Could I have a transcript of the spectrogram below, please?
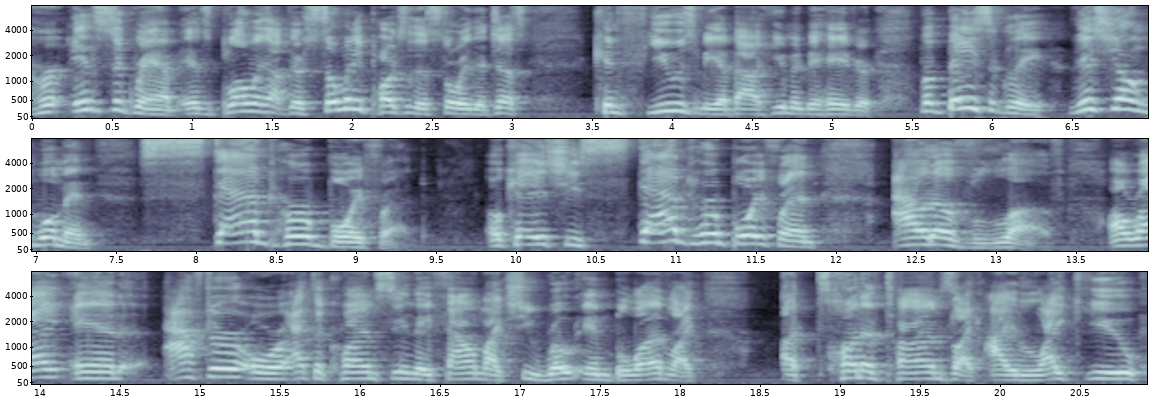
her Instagram is blowing up. There's so many parts of the story that just confuse me about human behavior. But basically, this young woman stabbed her boyfriend, okay? She stabbed her boyfriend out of love, all right? And after or at the crime scene, they found like she wrote in blood like, a ton of times like I like you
